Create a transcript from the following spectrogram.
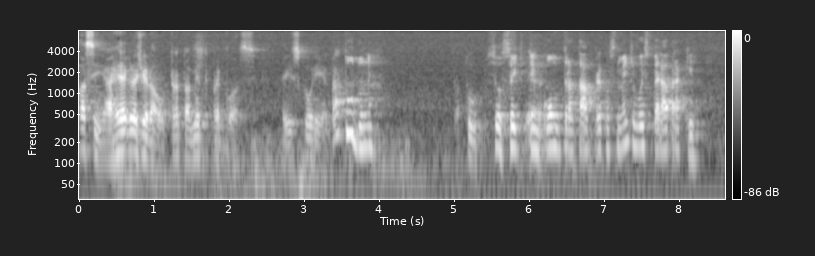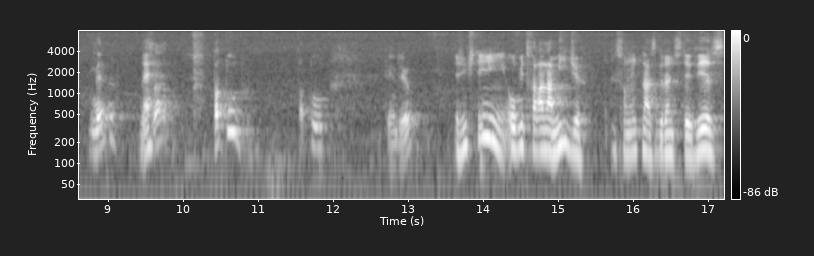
Assim, a regra geral, tratamento precoce. É isso que orienta. Para tudo, né? Para tudo. Se eu sei que é. tem como tratar precocemente, eu vou esperar para quê? Né? né? Exato. Para tudo. Para tudo. Entendeu? A gente tem ouvido falar na mídia, principalmente nas grandes TVs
